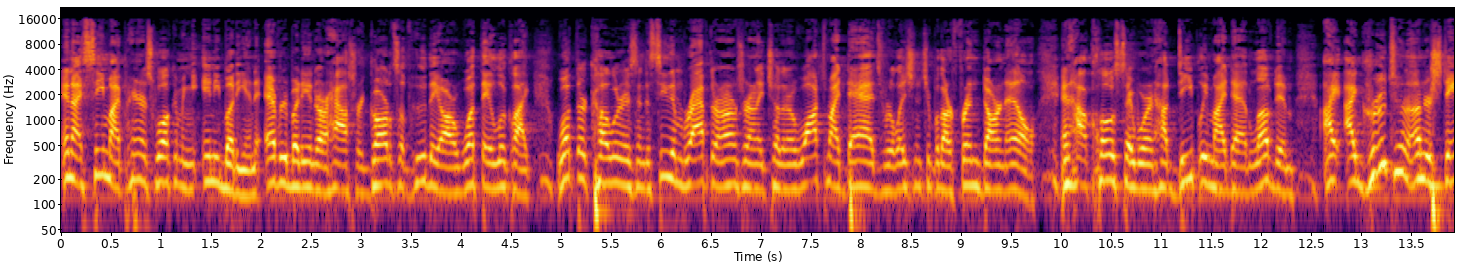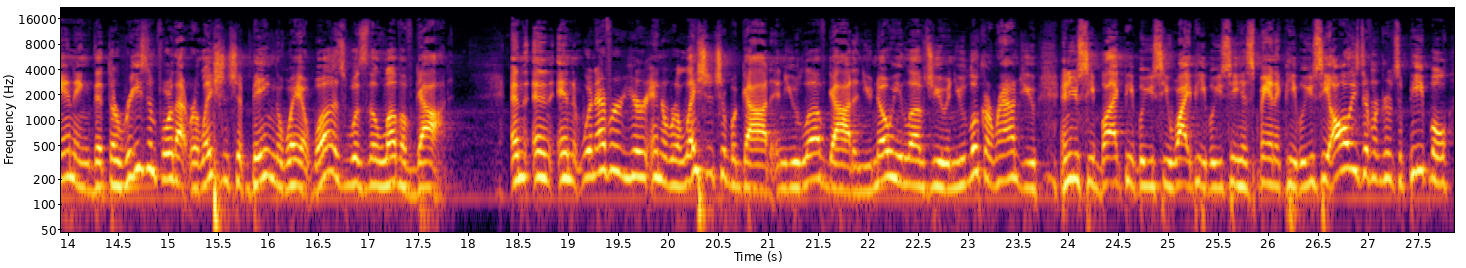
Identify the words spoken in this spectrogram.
and I see my parents welcoming anybody and everybody into our house, regardless of who they are, what they look like, what their color is, and to see them wrap their arms around each other and watch my dad's relationship with our friend Darnell and how close they were and how deeply my dad loved him, I, I grew to an understanding that the reason for that relationship being the way it was was the love of God. And, and, and whenever you're in a relationship with God and you love God and you know He loves you and you look around you and you see black people, you see white people, you see Hispanic people, you see all these different groups of people,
